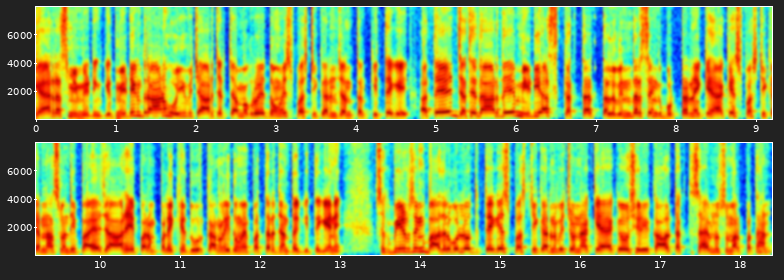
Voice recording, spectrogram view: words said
ਗੈਰ ਰਸਮੀ ਮੀਟਿੰਗ ਕੀਤੀ। ਮੀਟਿੰਗ ਦੌਰਾਨ ਹੋਈ ਵਿਚਾਰ ਚਰਚਾ ਮਗਰੋਂ ਇਹ ਦੋਵੇਂ ਸਪਸ਼ਟੀਕਰਨ ਜਨਤਕ ਕੀਤੇ ਗਏ ਅਤੇ ਜਥੇਦਾਰ ਦੇ ਮੀਡੀਆ ਸਕੱਤਰ ਤਲਵਿੰਦਰ ਸਿੰਘ ਬੁੱਟਰ ਨੇ ਕਿਹਾ ਕਿ ਸਪਸ਼ਟੀਕਰਨਾਂ ਸੰਬੰਧੀ ਪਾਏ ਜਾ ਰਹੇ ਭਰਮ ਭੁਲੇਖੇ ਦੂਰ ਕਰਨ ਲਈ ਦੋਵੇਂ ਪੱਤਰ ਜਨਤਕ ਕੀਤੇ ਗਏ ਨੇ। ਸੁਖਬੀਰ ਸਿੰਘ ਬਾਦਲ ਵੱਲੋਂ ਦਿੱਤੇ ਗਏ ਸਪਸ਼ਟੀਕਰਨ ਵਿੱਚ ਉਹਨਾਂ ਕਿਹਾ ਕਿ ਉਹ ਸ੍ਰੀ ਅਕਾਲ ਤਖਤ ਸਾਹਿਬ ਨੂੰ ਸਮਰਪਿਤ ਹਨ।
